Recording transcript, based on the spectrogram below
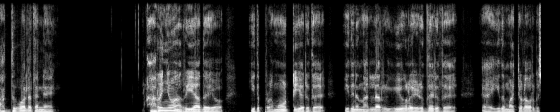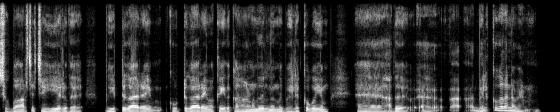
അതുപോലെ തന്നെ അറിഞ്ഞോ അറിയാതെയോ ഇത് പ്രമോട്ട് ചെയ്യരുത് ഇതിന് നല്ല റിവ്യൂകൾ എഴുതരുത് ഇത് മറ്റുള്ളവർക്ക് ശുപാർശ ചെയ്യരുത്. വീട്ടുകാരെയും കൂട്ടുകാരെയും ഒക്കെ ഇത് കാണുന്നതിൽ നിന്ന് വിലക്കുകയും അത് വിലക്കുക തന്നെ വേണം.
